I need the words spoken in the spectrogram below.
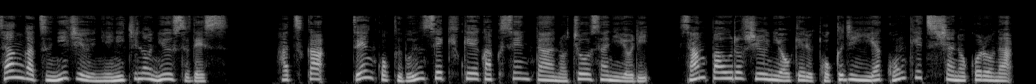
3月22日のニュースです。20日、全国分析計画センターの調査により、サンパウロ州における黒人や根血者のコロナ、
